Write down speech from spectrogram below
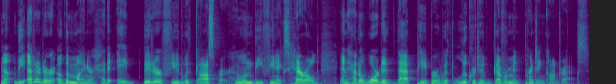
Now, the editor of the Miner had a bitter feud with Gosper, who owned the Phoenix Herald and had awarded that paper with lucrative government printing contracts.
